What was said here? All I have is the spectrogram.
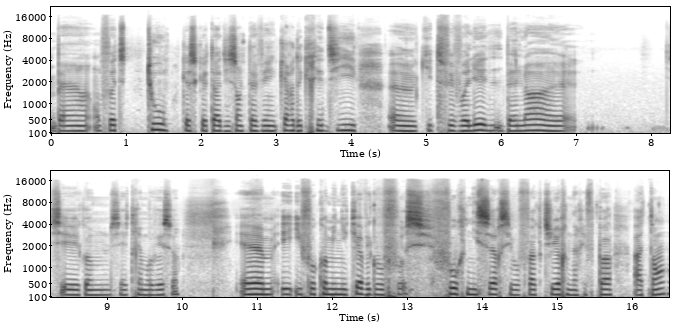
ben en fait tout, qu'est-ce que tu as, disons que tu avais une carte de crédit euh, qui te fait voler, ben là, euh, c'est comme, c'est très mauvais ça. Euh, et il faut communiquer avec vos fo- fournisseurs si vos factures n'arrivent pas à temps,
